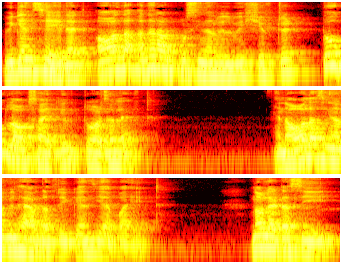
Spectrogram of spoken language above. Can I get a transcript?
we can say that all the other output signal will be shifted two clock cycle towards the left. And all the signal will have the frequency f by 8. Now let us see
